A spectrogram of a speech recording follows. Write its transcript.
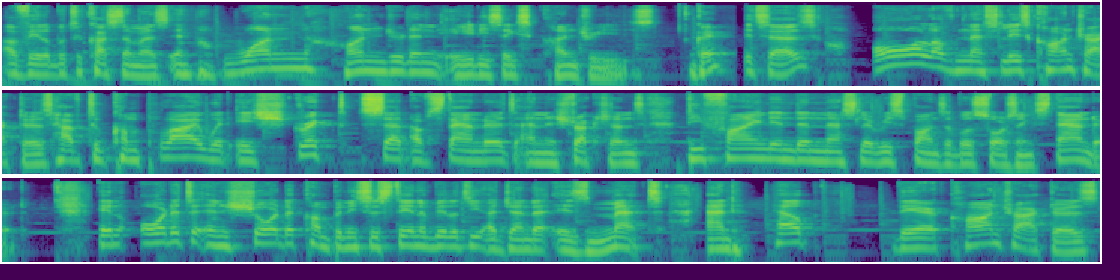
available to customers in 186 countries. Okay. It says all of Nestle's contractors have to comply with a strict set of standards and instructions defined in the Nestle Responsible Sourcing Standard. In order to ensure the company's sustainability agenda is met and help their contractors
